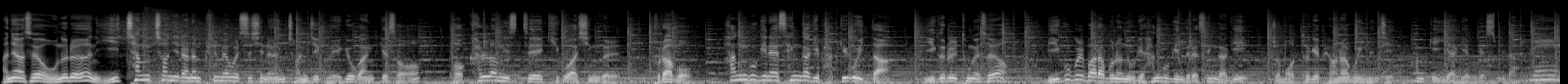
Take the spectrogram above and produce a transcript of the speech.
안녕하세요. 오늘은 이창천이라는 필명을 쓰시는 전직 외교관께서 더 칼럼니스트에 기고하신 글 브라보 한국인의 생각이 바뀌고 있다. 이 글을 통해서요. 미국을 바라보는 우리 한국인들의 생각이 좀 어떻게 변하고 있는지 함께 이야기해 보겠습니다. 네,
